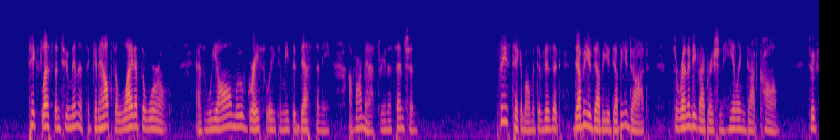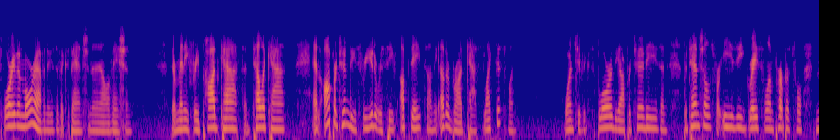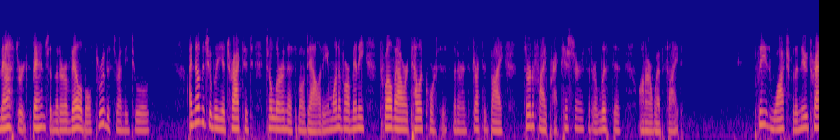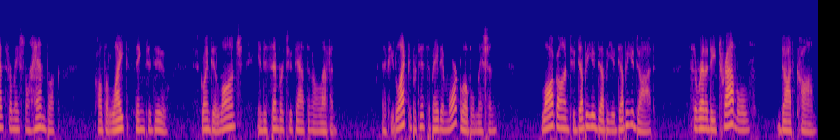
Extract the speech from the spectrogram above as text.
takes less than two minutes and can help to light up the world as we all move gracefully to meet the destiny of our mastery and ascension. Please take a moment to visit www.serenityvibrationhealing.com to explore even more avenues of expansion and elevation. There are many free podcasts and telecasts and opportunities for you to receive updates on the other broadcasts like this one. Once you've explored the opportunities and potentials for easy, graceful, and purposeful master expansion that are available through the Serenity tools, I know that you'll be attracted to learn this modality in one of our many 12 hour telecourses that are instructed by certified practitioners that are listed on our website. Please watch for the new transformational handbook called The Light Thing to Do. It's going to launch in December 2011. And if you'd like to participate in more global missions, log on to www.serenitytravels.com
